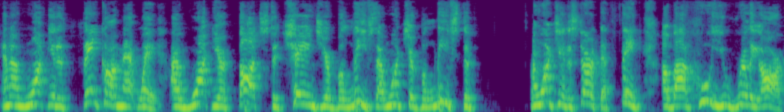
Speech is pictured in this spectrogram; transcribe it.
And I want you to think on that way. I want your thoughts to change your beliefs. I want your beliefs to I want you to start to think about who you really are,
